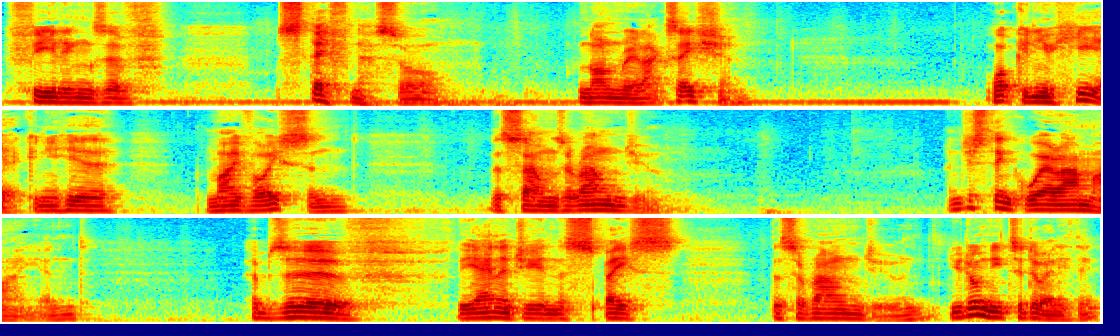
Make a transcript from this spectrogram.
feelings of stiffness or non-relaxation? What can you hear? Can you hear my voice and the sounds around you? And just think, where am I? And observe the energy in the space that's around you. And you don't need to do anything.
